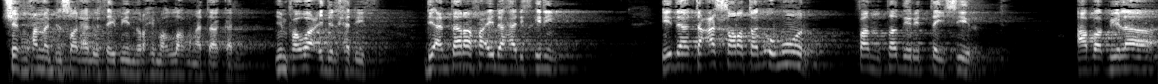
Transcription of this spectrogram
Syekh Muhammad bin Shalih Al-Utsaimin rahimahullah mengatakan, "Min fawaidil hadis di antara faedah hadis ini, idza ta'assarat al-umur fantadir at-taysir." Apabila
